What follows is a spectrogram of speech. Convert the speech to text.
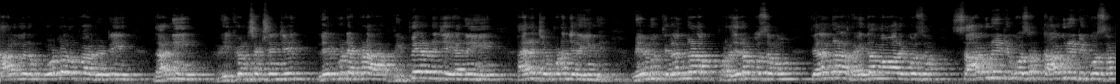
నాలుగు వేల కోట్ల రూపాయలు పెట్టి దాన్ని రీకన్స్ట్రక్షన్ చేయి లేకుంటే అక్కడ రిపేర్ అని చేయని ఆయన చెప్పడం జరిగింది. మేము తెలంగాణ ప్రజల కోసము తెలంగాణ రైతాంగం వారి కోసం సాగునీటి కోసం తాగునీటి కోసం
